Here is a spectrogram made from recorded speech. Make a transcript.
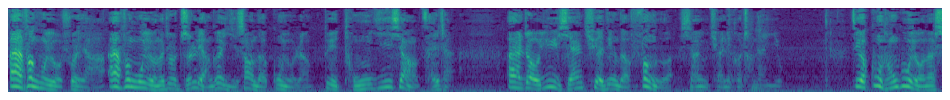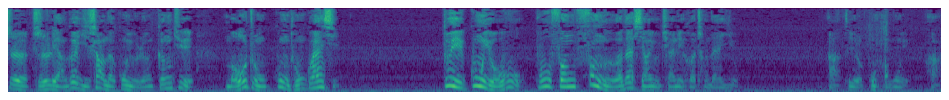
按份共有说一下啊，按份共有呢就是指两个以上的共有人对同一项财产按照预先确定的份额享有权利和承担义务。这个共同共有呢是指两个以上的共有人根据某种共同关系。对共有物不分份额的享有权利和承担义务啊，这就是共同共有啊，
